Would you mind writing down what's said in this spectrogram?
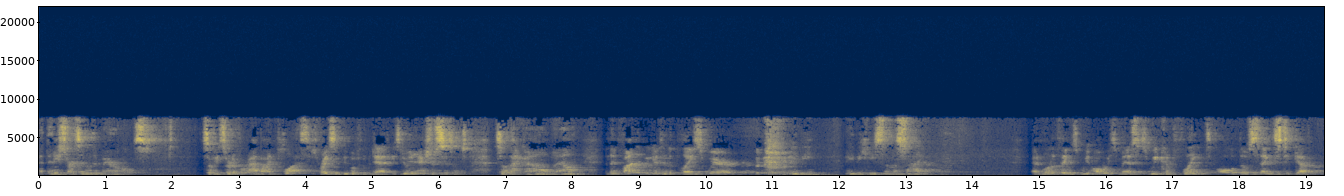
And then he starts in with the miracles. So he's sort of a rabbi plus. He's raising people from the dead. He's doing exorcisms. So like, oh, well. And then finally we get to the place where maybe, maybe he's the Messiah. And one of the things we always miss is we conflate all of those things together.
